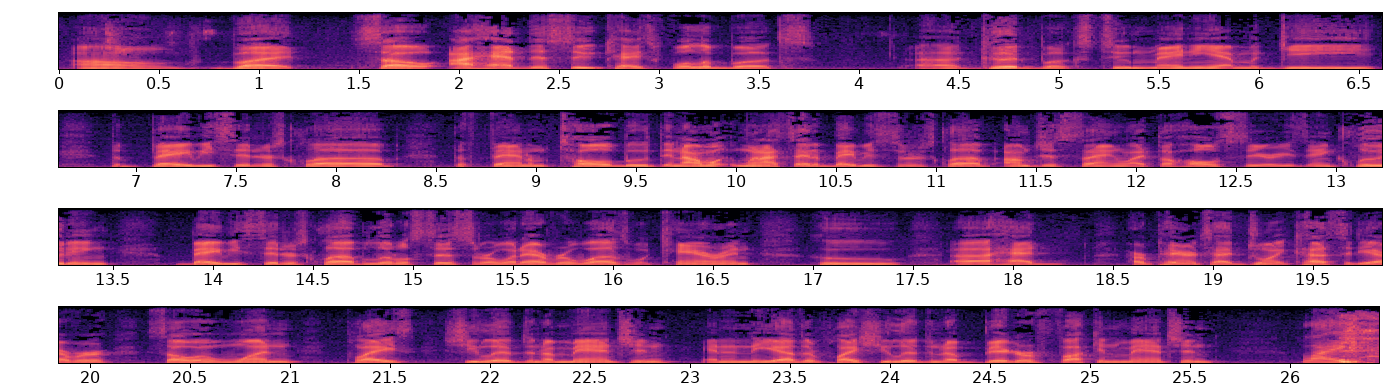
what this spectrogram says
um, but so I had this suitcase full of books uh, good books too. Maniac Magee, The Babysitters Club, The Phantom Toll Booth. And I, when I say The Babysitters Club, I'm just saying like the whole series, including Babysitters Club, Little Sister, or whatever it was with Karen, who uh, had her parents had joint custody of her. So in one place she lived in a mansion, and in the other place she lived in a bigger fucking mansion. Like,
